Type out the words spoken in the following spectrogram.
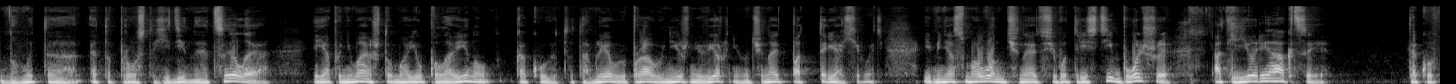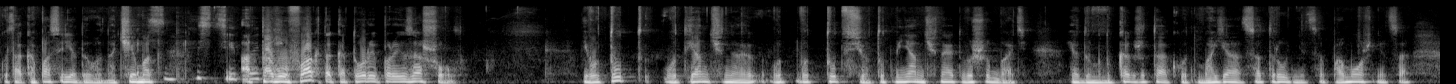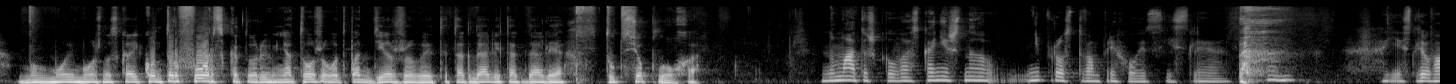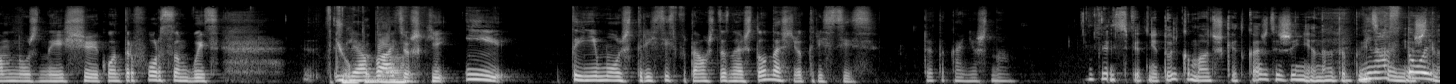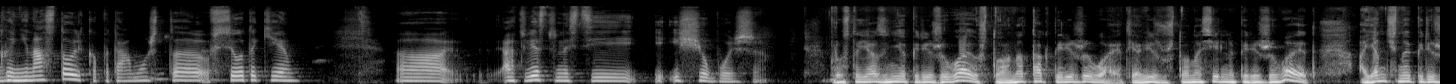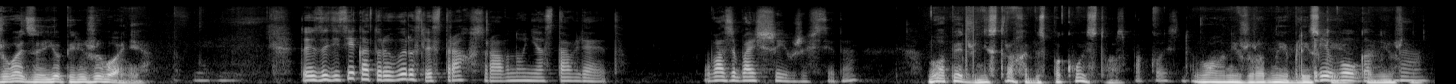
но мы-то это просто единое целое. И я понимаю, что мою половину какую-то, там левую, правую, нижнюю, верхнюю, начинает подтряхивать. И меня самого начинает всего трясти больше от ее реакции, так, так опосредованно, чем от, Прости, от того факта, который произошел. И вот тут вот я начинаю, вот, вот тут все, тут меня начинает вышибать. Я думаю, ну как же так, вот моя сотрудница, помощница, мой, можно сказать, контрфорс, который меня тоже вот поддерживает и так далее, и так далее. Тут все плохо. Ну, матушка, у вас, конечно, не просто вам приходится, если, если вам нужно еще и контрфорсом быть для да. батюшки, и ты не можешь трястись, потому что ты знаешь, что он начнет трястись. Это, конечно, Ну, В принципе, это не только матушке, это каждой жене надо быть, не настолько, конечно. не настолько, потому что все-таки ответственности и- еще больше. Просто я за нее переживаю, что она так переживает. Я вижу, что она сильно переживает, а я начинаю переживать за ее переживания. То есть за детей, которые выросли, страх все равно не оставляет. У вас же большие уже все, да? Ну, опять же, не страх, а беспокойство. Спокойствие. Ну, они же родные, близкие, Тревога, конечно. да.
